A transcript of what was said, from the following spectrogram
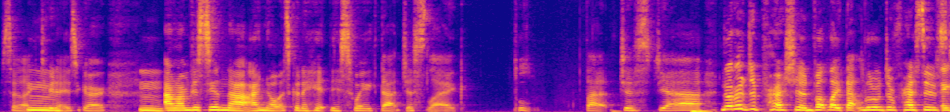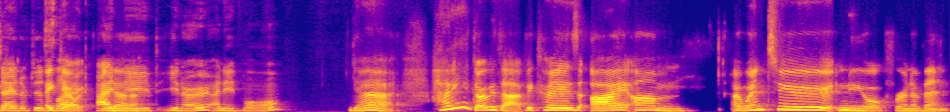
so like two Mm. days ago, Mm. and I'm just in that. I know it's gonna hit this week. That just like. That just yeah, not a depression, but like that little depressive state get- of just I like I yeah. need, you know, I need more. yeah. How do you go with that? Because I um I went to New York for an event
